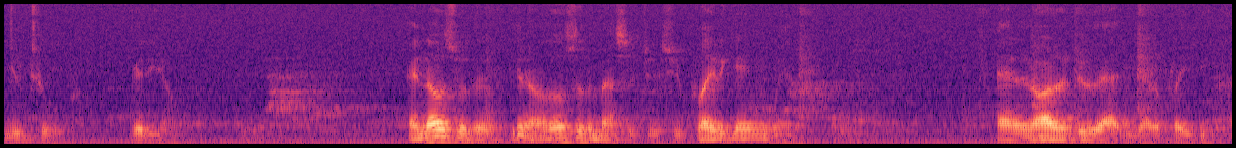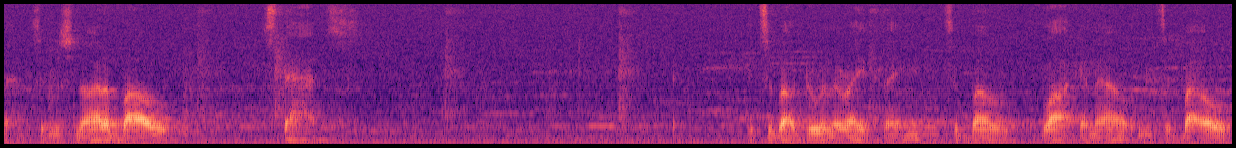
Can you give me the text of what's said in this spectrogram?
YouTube video. And those were the, you know, those are the messages. You play the game to win. And in order to do that, you gotta play defense. And it's not about stats. It's about doing the right thing. It's about blocking out. It's about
